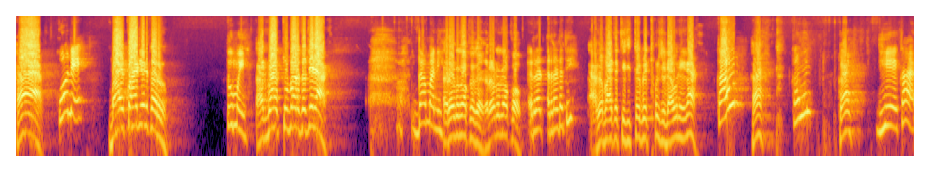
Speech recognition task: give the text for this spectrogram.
हा. कोण आहे? बायको आडली करून. तुम्ही. अरे बा तू बरं होती ना? दमानी. रडू नको ग, रडू नको. रड रडती? अगं माझ्या तिची तब्येत थोडीशी डाऊन आहे ना. का हो? हा का म्हण काय? हे काय?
